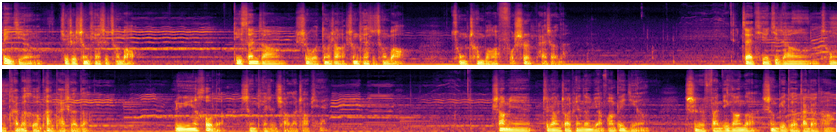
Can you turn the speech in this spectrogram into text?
背景就是圣天使城堡。第三张是我登上圣天使城堡，从城堡俯视拍摄的。再贴几张从台北河畔拍摄的绿荫后的圣天使桥的照片。上面这张照片的远方背景是梵蒂冈的圣彼得大教堂，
